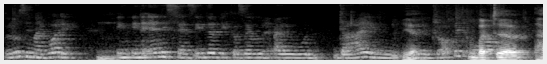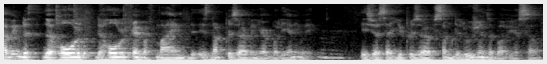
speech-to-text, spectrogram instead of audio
losing my body Mm. in, in any sense, either because I would I would die and Yeah. really drop it. Or, But uh, having the, the whole the whole frame of mind is not preserving your body anyway. It's just that you preserve some delusions about yourself.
